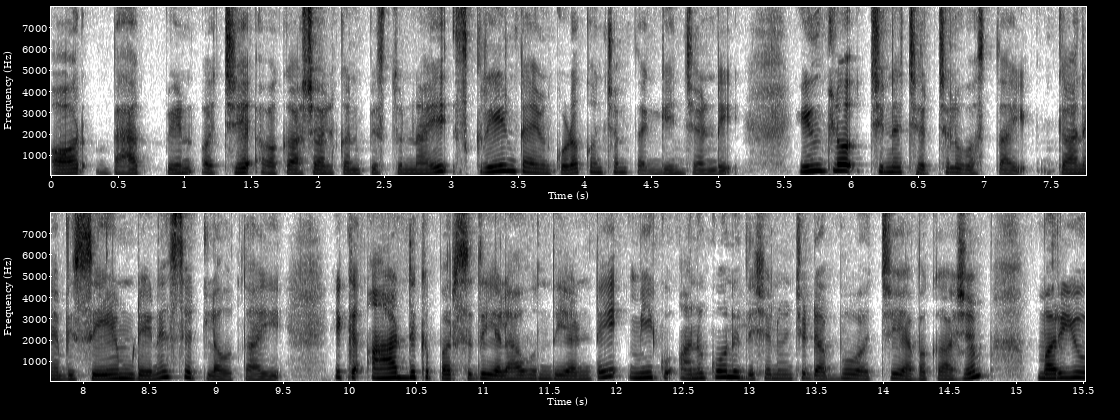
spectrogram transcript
ఆర్ బ్యాక్ పెయిన్ వచ్చే అవకాశాలు కనిపిస్తున్నాయి. స్క్రీన్ టైం కూడా కొంచెం తగ్గించండి. ఇంట్లో చిన్న చర్చలు వస్తాయి. కానీ అవి సేమ్ డేనే సెటిల్ అవుతాయి. ఇక ఆర్థిక పరిస్థితి ఎలా ఉంది అంటే మీకు అనుకోని దిశ నుంచి డబ్బు వచ్చే అవకాశం మరియు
